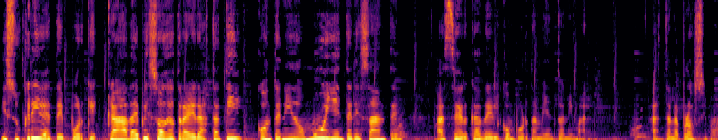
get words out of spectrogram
y suscríbete porque cada episodio traerá hasta ti contenido muy interesante acerca del comportamiento animal. Hasta la próxima.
